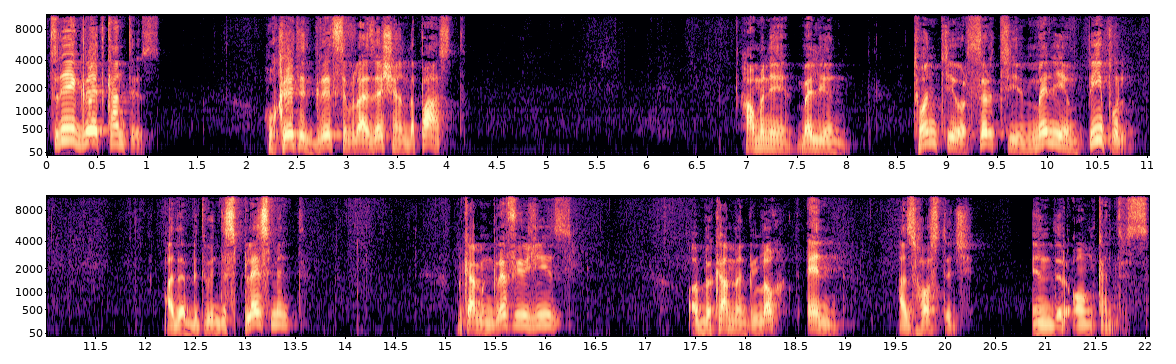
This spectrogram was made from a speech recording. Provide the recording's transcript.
three great countries who created great civilization in the past. How many million? 20 or 30 million people either between displacement, becoming refugees, or becoming locked in as hostage in their own countries.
